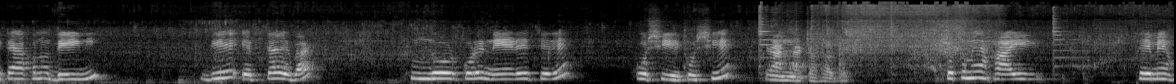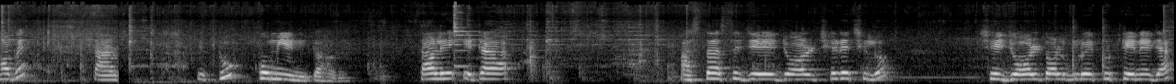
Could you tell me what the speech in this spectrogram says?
এটা এখনও দেইনি। দিয়ে এটা এবার সুন্দর করে নেড়ে চেড়ে কষিয়ে কষিয়ে রান্নাটা হবে। প্রথমে হাই ফ্লেমে হবে, তার একটু কমিয়ে নিতে হবে। তাহলে এটা আস্তে আস্তে যে জল ছেড়েছিল, সেই জল টলগুলো একটু টেনে যাক।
